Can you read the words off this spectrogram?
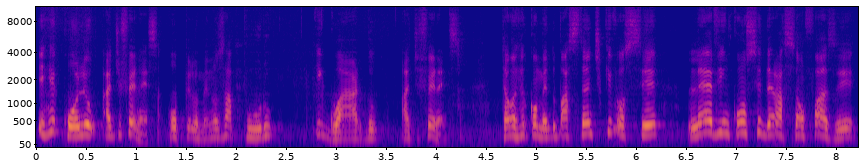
e recolho a diferença, ou pelo menos apuro e guardo a diferença. Então eu recomendo bastante que você leve em consideração fazer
